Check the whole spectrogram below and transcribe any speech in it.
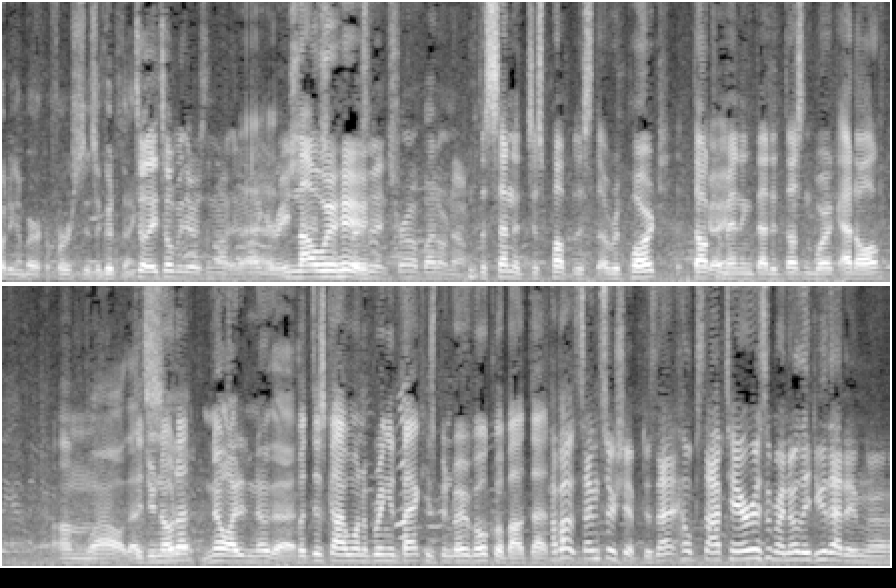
putting America first is a good thing. So they told me there was an inauguration. Now we're here. President Trump. I don't know. The Senate just published a report documenting that it doesn't work at all. Um, Wow. That's, did you know uh, that? No, I didn't know that. But this guy want to bring it back. He's been very vocal about that. How about censorship? Does that help stop terrorism? I know they do that in uh,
